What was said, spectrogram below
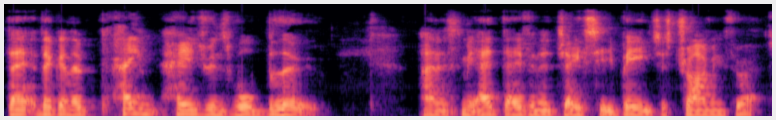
they, they're going to paint Hadrian's Wall blue and it's going to be Ed Davey and a JCB just driving through it.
